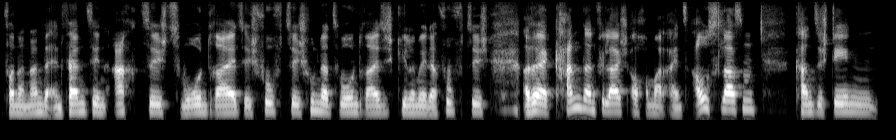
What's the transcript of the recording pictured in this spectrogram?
voneinander entfernt sind. 80, 32, 50, 132 Kilometer, 50. Also, er kann dann vielleicht auch mal eins auslassen, kann sich den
